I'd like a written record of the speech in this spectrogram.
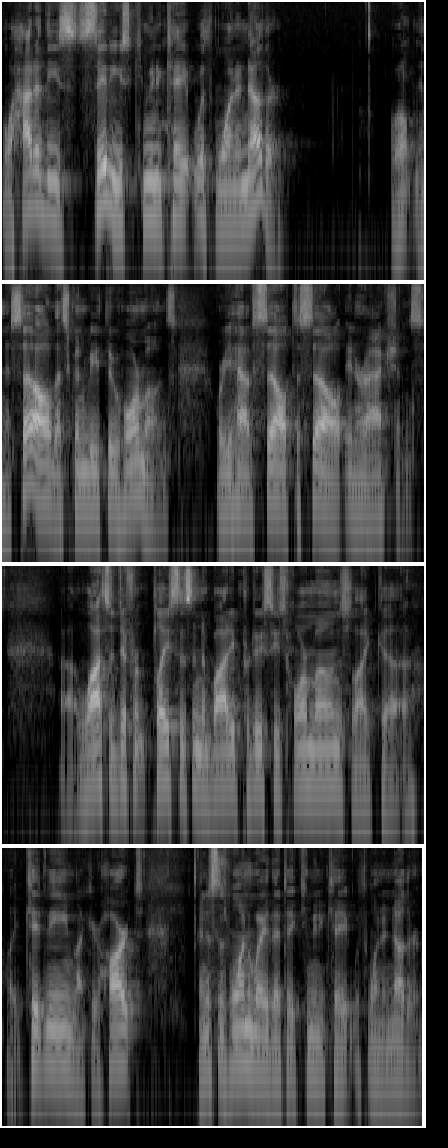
Well, how do these cities communicate with one another? Well, in a cell, that's going to be through hormones, where you have cell-to-cell -cell interactions. Uh, lots of different places in the body produce these hormones like, uh, like kidney, like your heart. And this is one way that they communicate with one another.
